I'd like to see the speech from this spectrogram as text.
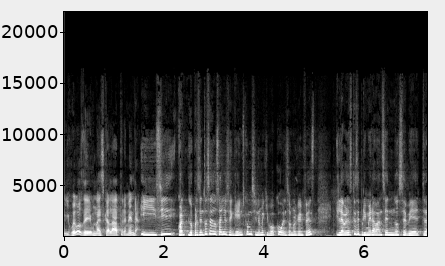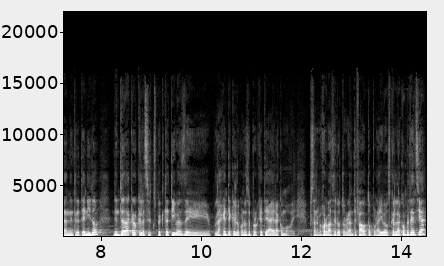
y juegos de una escala tremenda. Y sí, lo presentó hace dos años en Gamescom, si no me equivoco, o en Summer Game Fest. Y la verdad es que ese primer avance no se ve tan entretenido. De entrada, creo que las expectativas de la gente que lo conoce por GTA era como de, pues a lo mejor va a ser otro Grand Theft Auto, por ahí va a buscar la competencia.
